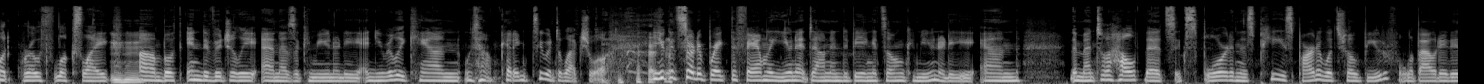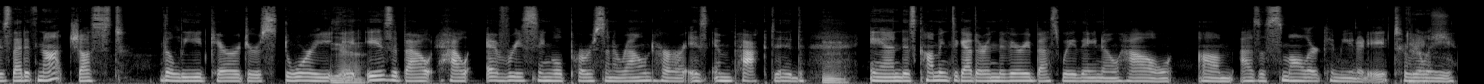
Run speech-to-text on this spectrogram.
what growth looks like, um, both individually and as a community. And you really can, without getting too intellectual, you could sort of break the family unit down into being its own community. And the mental health that's explored in this piece, part of what's so beautiful about it is that it's not just the lead character's story. Yeah. It is about how every single person around her is impacted and is coming together in the very best way they know how um, as a smaller community to really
